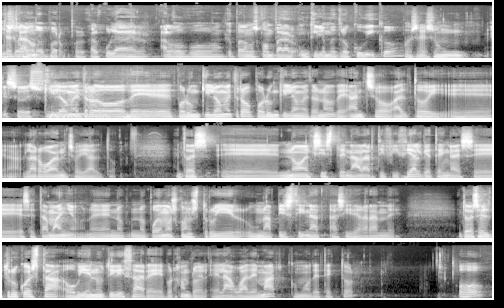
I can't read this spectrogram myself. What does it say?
Un Entonces, segundo, claro, por, por, calcular algo que podamos comparar un kilómetro cúbico. Pues es un eso es kilómetro un... de, por un kilómetro por un kilómetro, ¿no? De ancho, alto y eh, largo, ancho y alto. Entonces, eh, no existe nada artificial que tenga ese, ese tamaño. ¿eh? No, no, podemos construir una piscina así de grande. Entonces, el truco está o bien utilizar, eh, por ejemplo, el, agua de mar como detector, o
